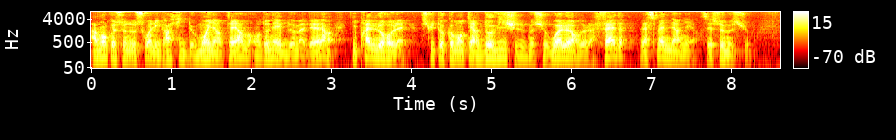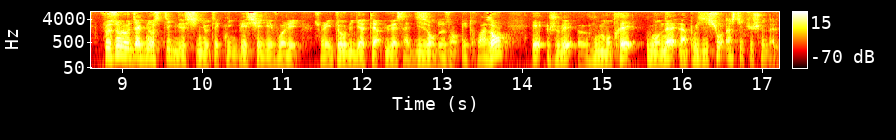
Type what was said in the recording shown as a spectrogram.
avant que ce ne soit les graphiques de moyen terme en données hebdomadaires qui prennent le relais, suite aux commentaires dovish de M. Waller de la Fed la semaine dernière. C'est ce monsieur. Faisons le diagnostic des signaux techniques baissiers dévoilés sur les taux obligataires US à 10 ans, 2 ans et 3 ans, et je vais euh, vous montrer où en est la position institutionnelle.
